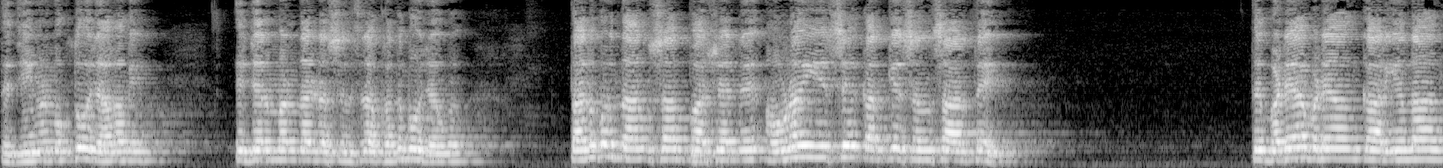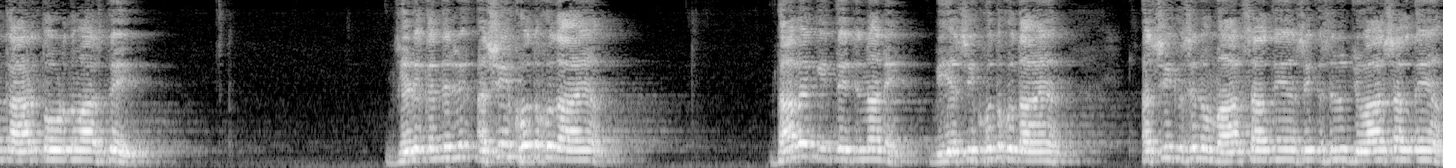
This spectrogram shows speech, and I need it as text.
ਤੇ ਜੀਵਨ ਮੁਕਤ ਹੋ ਜਾਵਾਂਗੇ। ਇਹ ਜਨਮਨ ਦਾ ਜਿਹੜਾ ਸਿਲਸਿਲਾ ਖਤਮ ਹੋ ਜਾਊਗਾ। ਧੰਨ ਗੁਰੂ ਨਾਨਕ ਸਾਹਿਬ ਪਾਤਸ਼ਾਹ ਨੇ ਆਉਣਾ ਹੀ ਇਸੇ ਕਰਕੇ ਸੰਸਾਰ ਤੇ। ਤੇ ਬੜਿਆ ਬੜਿਆ ਹੰਕਾਰੀਆਂ ਦਾ ਹੰਕਾਰ ਤੋੜਨ ਵਾਸਤੇ। ਜਿਹੜੇ ਕਹਿੰਦੇ ਜੀ ਅਸੀਂ ਖੁਦ ਖੁਦਾ ਆ ਦਾਅਵੇ ਕੀਤੇ ਜਿਨ੍ਹਾਂ ਨੇ ਵੀ ਅਸੀਂ ਖੁਦ ਖੁਦਾ ਆ ਅਸੀਂ ਕਿਸੇ ਨੂੰ ਮਾਰ ਸਕਦੇ ਹਾਂ, ਅਸੀਂ ਕਿਸੇ ਨੂੰ ਜਵਾ ਸਕਦੇ ਹਾਂ।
